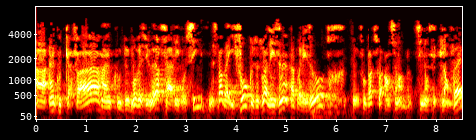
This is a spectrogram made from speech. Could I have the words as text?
a un coup de cafard, un coup de mauvaise humeur, ça arrive aussi, n'est-ce pas? Ben, Il faut que ce soit les uns après les autres, il ne faut pas que ce soit ensemble, sinon c'est l'enfer,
